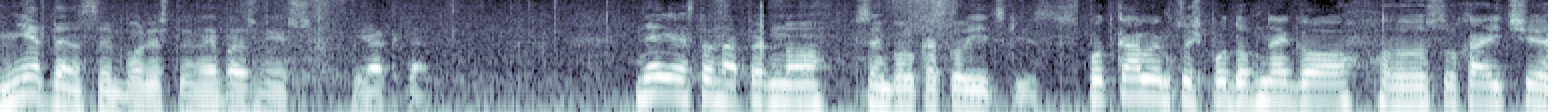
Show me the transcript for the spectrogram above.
nie ten symbol jest tu najważniejszy, jak ten. Nie jest to na pewno symbol katolicki. Spotkałem coś podobnego, e, słuchajcie,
